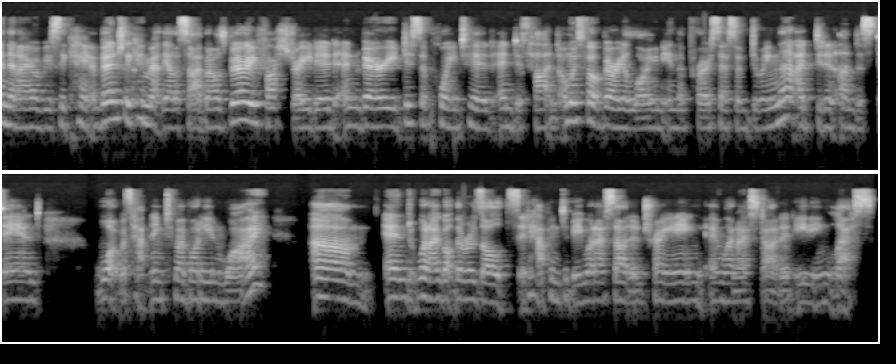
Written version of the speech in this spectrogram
and then I obviously came eventually came out the other side, but I was very frustrated and very disappointed and disheartened. Almost felt very alone in the process of doing that. I didn't understand what was happening to my body and why. Um, and when I got the results, it happened to be when I started training and when I started eating less.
